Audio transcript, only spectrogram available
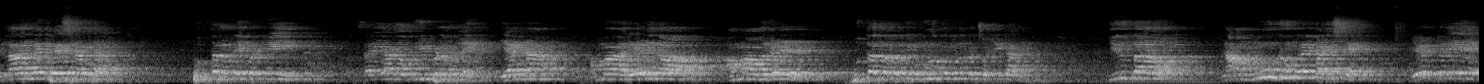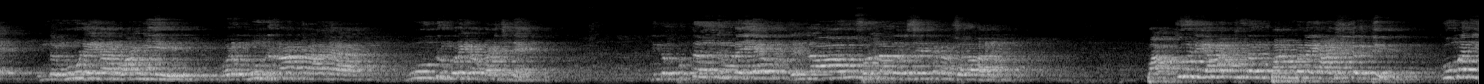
எல்லாருமே பேசுறாங்க. புத்தகத்தை பற்றி சரியாக குறிப்பிடவில்லை. அம்மா ரேணுகா அம்மா அவர்கள் புத்தகத்தை பத்தி முழுக்க முழுக்க சொல்லிட்டாங்க. இருந்தாலும் நான் மூன்று முறை படிச்சேன். ஏற்கனவே இந்த நூலை நான் வாங்கி ஒரு மூன்று நாட்களாக மூன்று முறை நான் படிச்சிட்டேன். இந்த புத்தகத்தினுடைய எல்லாரும் சொல்லாத விஷயத்தை நான் சொல்ல வரேன். பக்குடி ஆற்றுடன் பண்பனை அடுக்கத்து குமரி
